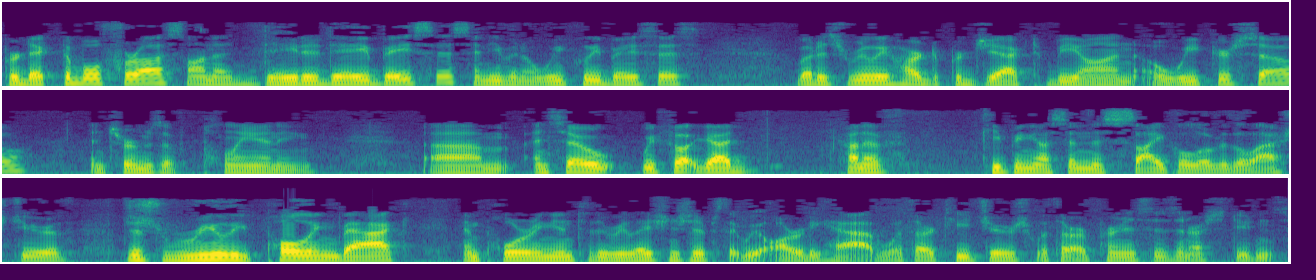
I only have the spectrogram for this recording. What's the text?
predictable for us on a day-to-day basis and even a weekly basis, but it's really hard to project beyond a week or so in terms of planning. Um, and so we felt God kind of keeping us in this cycle over the last year of just really pulling back and pouring into the relationships that we already have with our teachers, with our apprentices, and our students.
